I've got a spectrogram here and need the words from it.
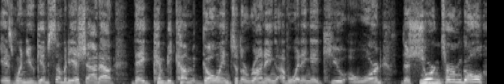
is when you give somebody a shout out, they can become go into the running of winning a Q award. The short term mm-hmm. goal,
